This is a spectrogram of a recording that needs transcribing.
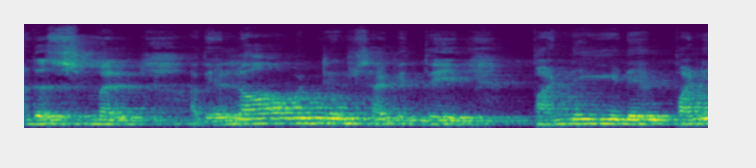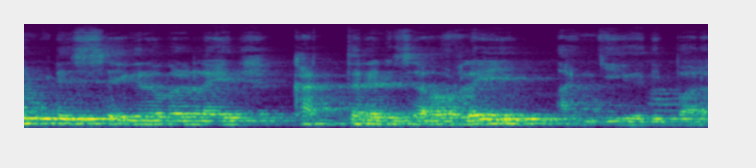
அந்த ஸ்மெல் அது எல்லாவற்றையும் சகித்து பணியிட பணிவிட செய்கிறவர்களை கத்தரடிச்சு அவர்களை அங்கீகரிப்பார்.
